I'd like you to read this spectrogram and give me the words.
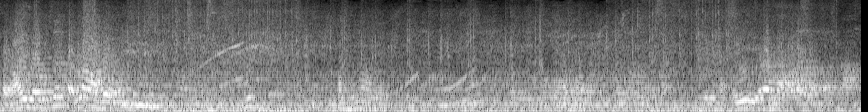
ขอให้ลงเส้นตลอดเลยทำไม่ได้เลย Em.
